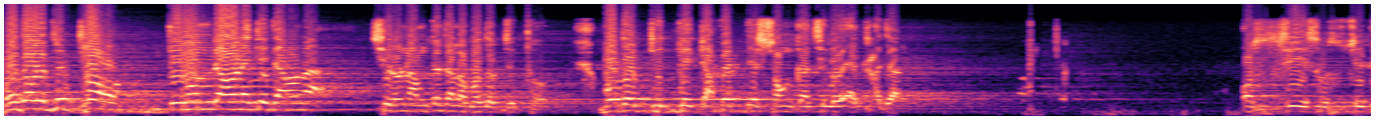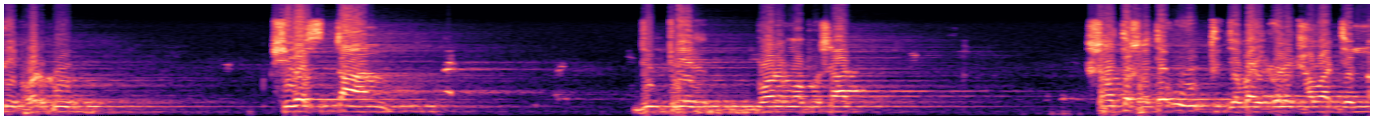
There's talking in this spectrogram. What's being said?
বদর যুদ্ধ। তরুণরা অনেকে জানো না, শিরোনামটা জানো, বদর যুদ্ধ। বদর যুদ্ধে কাপেরদের সংখ্যা ছিল এক হাজার। অশ্রে শস্যতে ভরপুর। শিরস্থান যুদ্ধের বর্ম পোশাক, শত শত উট জবাই করে খাওয়ার জন্য,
